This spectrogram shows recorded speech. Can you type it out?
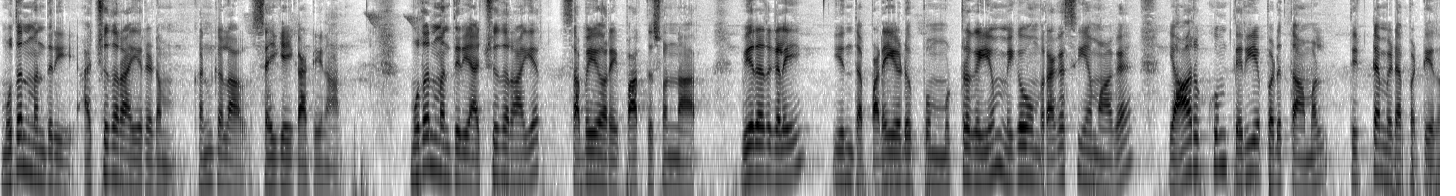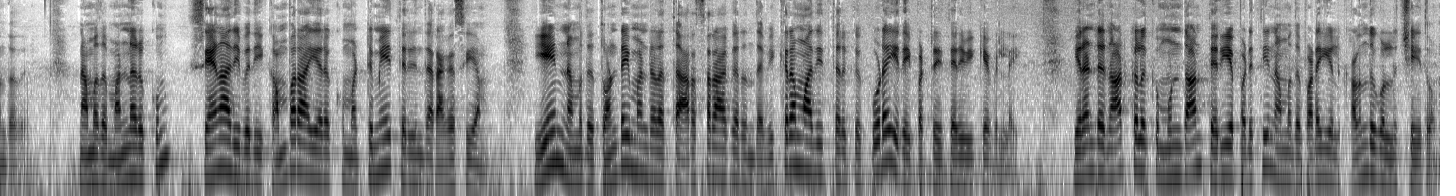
முதன் மந்திரி அச்சுதராயரிடம் கண்களால் சைகை காட்டினான். முதன் மந்திரி அச்சுதராயர் சபையோரை பார்த்து சொன்னார் வீரர்களே இந்த படையெடுப்பும் முற்றுகையும் மிகவும் ரகசியமாக யாருக்கும் தெரியப்படுத்தாமல் திட்டமிடப்பட்டிருந்தது. நமது மன்னருக்கும் சேனாதிபதி கம்பராயருக்கும் மட்டுமே தெரிந்த ரகசியம். ஏன் நமது தொண்டை மண்டலத்து அரசராக இருந்த விக்ரமாதித்தருக்கு கூட இதை பற்றி தெரிவிக்கவில்லை? இரண்டு நாட்களுக்கு முன்தான் தெரியப்படுத்தி நமது படையில் கலந்து கொள்ளச் செய்தோம்.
